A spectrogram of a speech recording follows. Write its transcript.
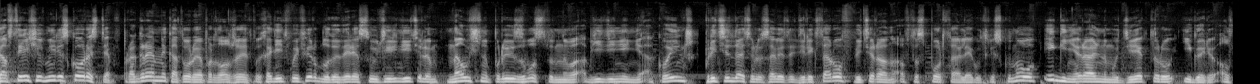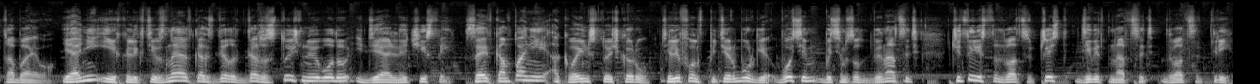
До встречи в мире скорости. В программе, которая продолжает выходить в эфир благодаря соучредителям научно-производственного объединения «Акваинж», председателю Совета директоров, ветерану автоспорта Олегу Трескунову и генеральному директору Игорю Алтабаеву. И они, и их коллектив знают, как сделать даже сточную воду идеально чистой. Сайт компании aquainch.ru. Телефон в Петербурге 8 812 426 19 23.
